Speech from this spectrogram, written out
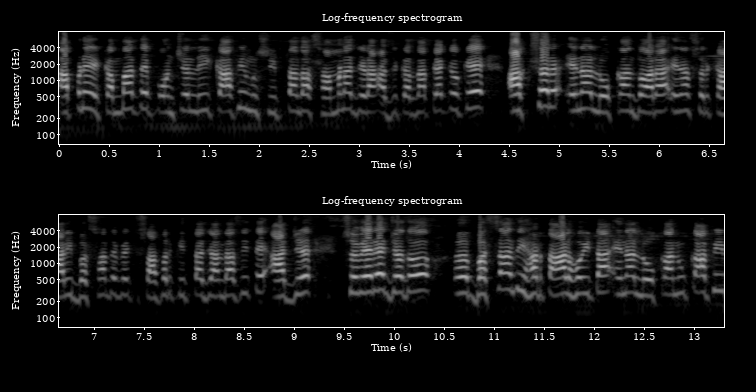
ਆਪਣੇ ਕੰਮਾਂ ਤੇ ਪਹੁੰਚਣ ਲਈ ਕਾਫੀ ਮੁਸੀਬਤਾਂ ਦਾ ਸਾਹਮਣਾ ਜਿਹੜਾ ਅੱਜ ਕਰਨਾ ਪਿਆ। ਕਿਉਂਕਿ ਅਕਸਰ ਇਹਨਾਂ ਲੋਕਾਂ ਦੁਆਰਾ ਇਹਨਾਂ ਸਰਕਾਰੀ ਬੱਸਾਂ ਦੇ ਵਿੱਚ ਸਫ਼ਰ ਕੀਤਾ ਜਾਂਦਾ ਸੀ ਤੇ ਅੱਜ ਸਵੇਰੇ ਜਦੋਂ ਬੱਸਾਂ ਦੀ ਹੜਤਾਲ ਹੋਈ ਤਾਂ ਇਹਨਾਂ ਲੋਕਾਂ ਨੂੰ ਕਾਫੀ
